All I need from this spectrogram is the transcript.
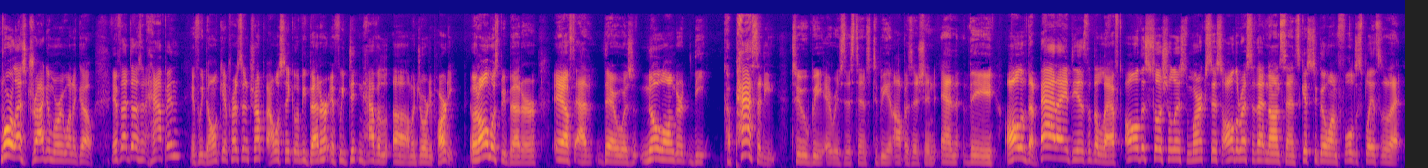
more or less drag them where we want to go. If that doesn't happen, if we don't get President Trump, I almost think it would be better if we didn't have a, a majority party. It would almost be better if uh, there was no longer the capacity to be a resistance, to be an opposition, and the all of the bad ideas of the left, all the socialists, Marxists, all the rest of that nonsense gets to go on full display so that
